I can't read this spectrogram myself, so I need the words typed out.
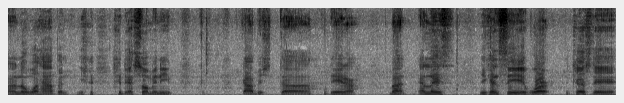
I don't know what happened. There's so many garbage uh, data. But at least you can see it work because the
